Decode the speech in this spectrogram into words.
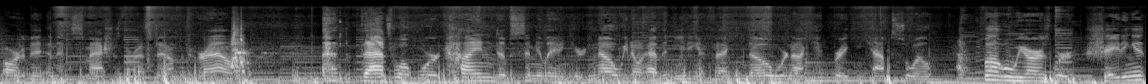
part of it, and then smashes the rest down to the ground that's what we're kind of simulating here. No, we don't have the kneading effect. No, we're not breaking cap soil. But what we are is we're shading it,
